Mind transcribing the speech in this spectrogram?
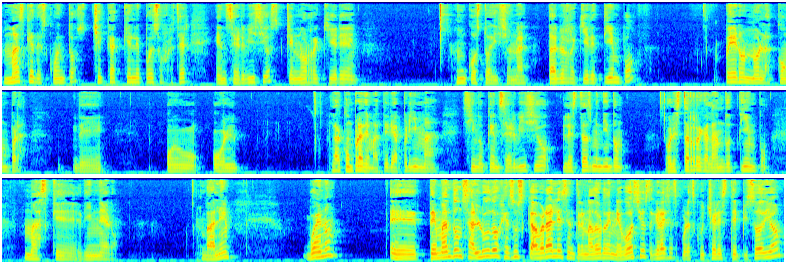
más que descuentos, checa qué le puedes ofrecer en servicios que no requiere un costo adicional. Tal vez requiere tiempo, pero no la compra de o, la compra de materia prima, sino que en servicio le estás vendiendo o le estás regalando tiempo más que dinero. ¿Vale? Bueno, eh, te mando un saludo, Jesús Cabrales, entrenador de negocios. Gracias por escuchar este episodio.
